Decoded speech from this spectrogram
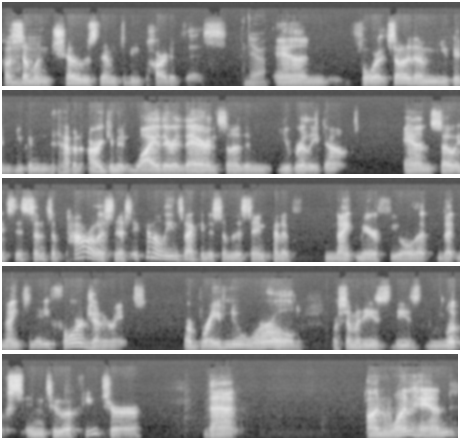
how Mhm. someone chose them to be part of this. Yeah. And for some of them, you could you can have an argument why they're there, and some of them you really don't. And so it's this sense of powerlessness. It kind of leans back into some of the same kind of nightmare fuel that, that 1984 generates, or Brave New World, or some of these these looks into a future that, on one hand,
